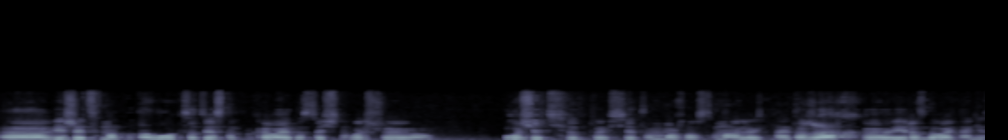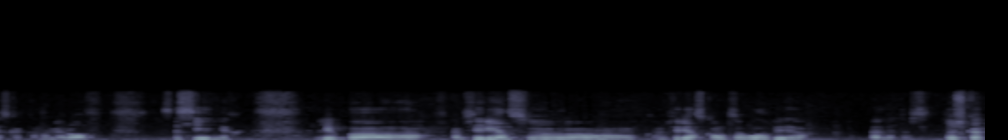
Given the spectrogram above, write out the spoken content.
Вешается на потолок, соответственно, покрывает достаточно большую площадь, то есть это можно устанавливать на этажах и раздавать на несколько номеров соседних либо в конференцию, конференц-комнату, лобби и так далее. То есть точка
